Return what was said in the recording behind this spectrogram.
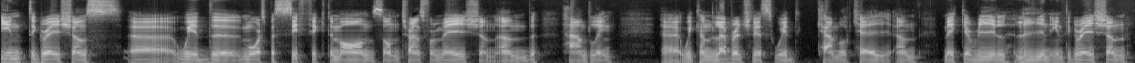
integrations uh, with uh, more specific demands on transformation and handling, uh, we can leverage this with Camel K and make a real lean integration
